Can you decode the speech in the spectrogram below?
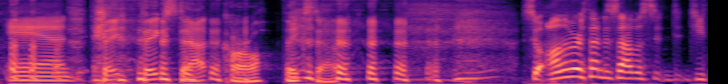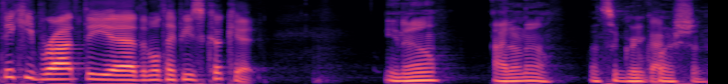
And Fake fake stat, Carl. Fake stat. so on the Marathon des Sables, d- do you think he brought the uh, the multi-piece cook kit? You know, I don't know. That's a great Okay. question.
